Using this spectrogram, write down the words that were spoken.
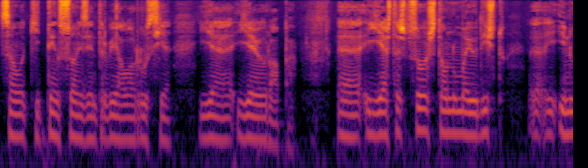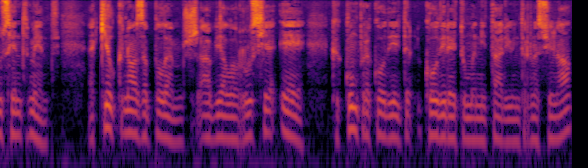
são aqui tensões entre a Bielorrússia e a, e a Europa. Uh, e estas pessoas estão no meio disto uh, inocentemente. Aquilo que nós apelamos à Bielorrússia é que cumpra com o direito, com o direito humanitário internacional,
